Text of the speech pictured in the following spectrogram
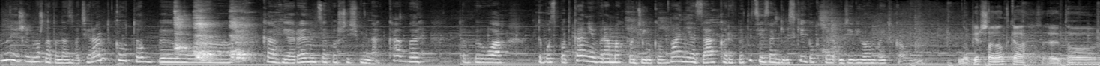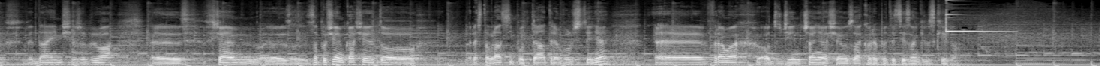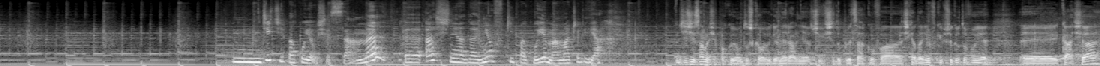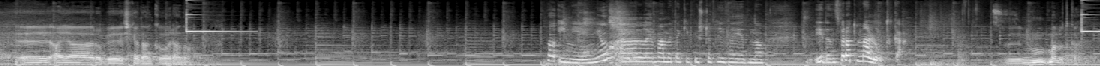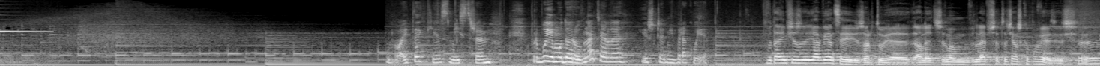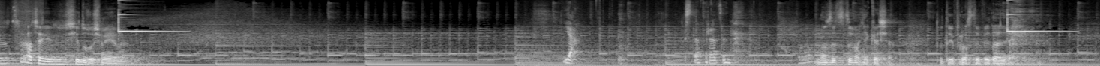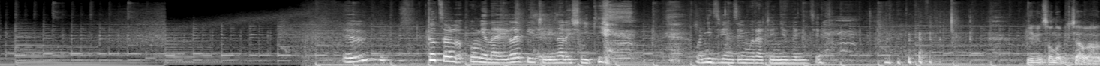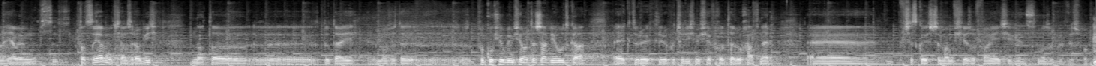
jeżeli można to nazwać randką, to była kawiarence, poszliśmy na kawę. To, była, to było spotkanie w ramach podziękowania za korepetycję z angielskiego, które udzieliłam Wojtkowi. No pierwsza randka e, to wydaje mi się, że była. e, Chciałem, e, zaprosiłem Kasię do restauracji pod teatrem w Olsztynie w ramach odwdzięczenia się za korepetycję z angielskiego. Dzieci pakują się same, e, a śniadaniówki pakuje mama, czyli ja. Dzieci same się pakują do szkoły generalnie, oczywiście do plecaków, a śniadaniówki przygotowuje e, Kasia, e, a ja robię śniadanko rano. Po imieniu, ale mamy takie pieszczotliwe jedno, jeden zwrot, malutka. Malutka. Wojtek jest mistrzem. Próbuję mu dorównać, ale jeszcze mi brakuje. Wydaje mi się, że ja więcej żartuję, ale czy mam lepsze, to ciężko powiedzieć. E, Raczej się dużo śmiejemy. Ja. 100%. No zdecydowanie Kasia. Tutaj proste pytanie. Y, To, co umie najlepiej, czyli naleśniki. Bo nic więcej mu raczej nie wyjdzie. Nie wiem, co ona by chciała, ale ja bym, to co ja bym chciał zrobić, no to e, tutaj może te, pokusiłbym się o te żabie łódka, e, których, których uczyliśmy się w hotelu Hafner. E, Wszystko jeszcze mam świeżo w pamięci, więc może by wyszło.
